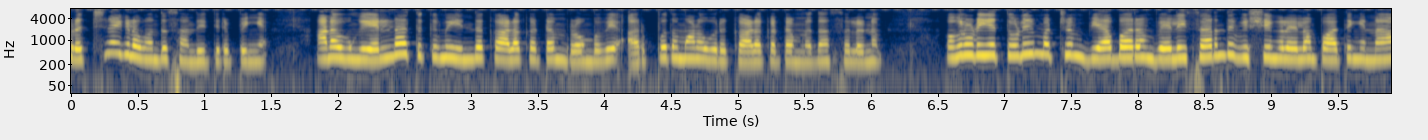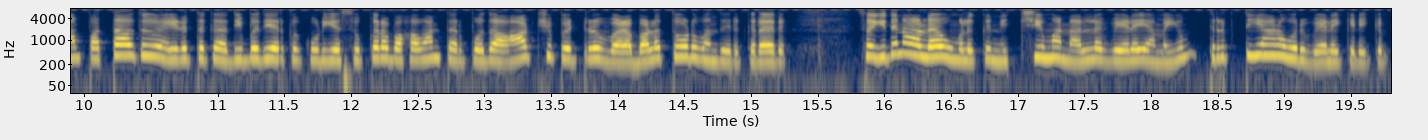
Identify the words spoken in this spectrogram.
பிரச்சனைகளை வந்து சந்தித்திருப்பீங்க. ஆனால் உங்கள் எல்லாத்துக்குமே இந்த காலகட்டம் ரொம்பவே அற்புதமான ஒரு காலகட்டம்னு தான் சொல்லணும். உங்களுடைய தொழில் மற்றும் வியாபாரம் வேலை சார்ந்த விஷயங்கள் எல்லாம் பார்த்தீங்கன்னா பத்தாவது இடத்துக்கு அதிபதியாக இருக்கக்கூடிய சுக்கர பகவான் தற்போது ஆட்சி பெற்று வ- பலத்தோடு வந்து இருக்கிறாரு. ஸோ இதனால் உங்களுக்கு நிச்சயமாக நல்ல வேலை அமையும். திருப்தியான ஒரு வேலை கிடைக்கும்.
